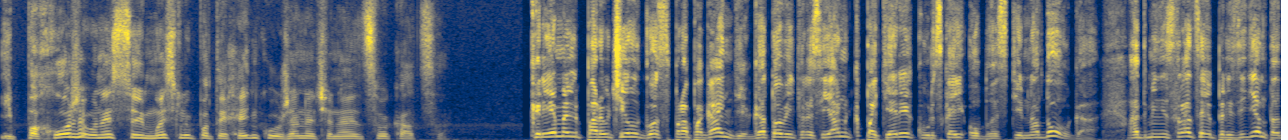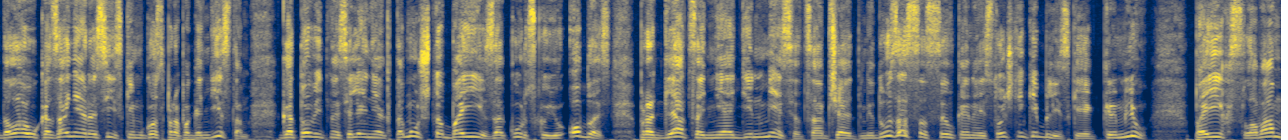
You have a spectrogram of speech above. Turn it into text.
І, похоже, вони з цією мислю потихеньку вже починають свикатися. Кремль поручил госпропаганде готовить россиян к потере Курской области надолго. Администрация президента дала указание российским госпропагандистам готовить население к тому, что бои за Курскую область продлятся не один месяц, сообщает «Медуза» со ссылкой на источники, близкие к Кремлю. По их словам,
